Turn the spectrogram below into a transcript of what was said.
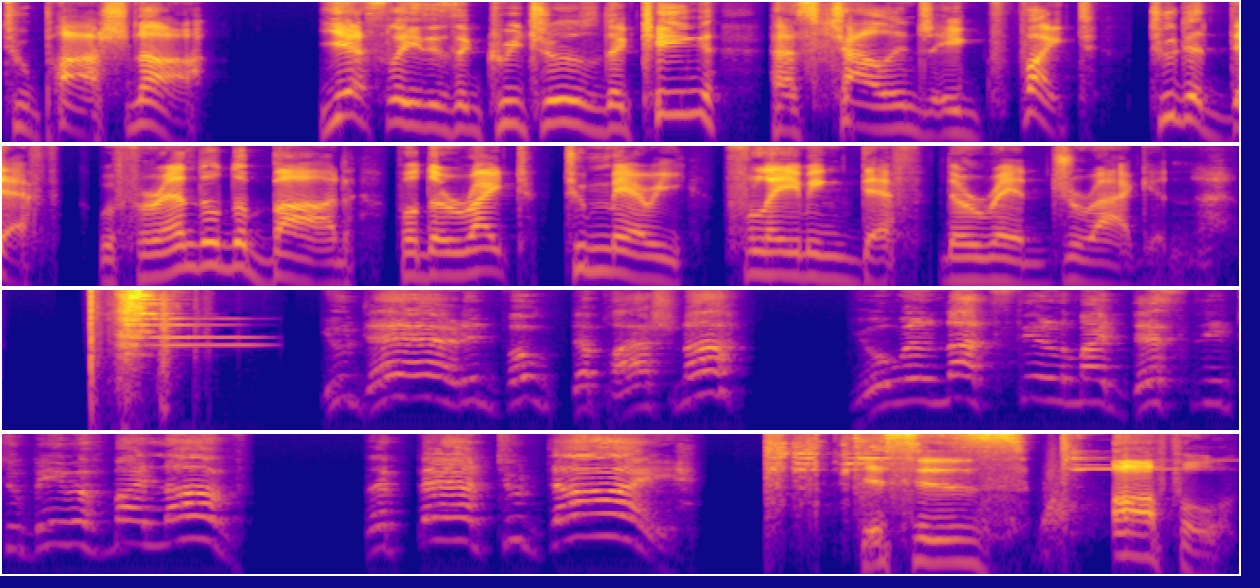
to Pashna. Yes, ladies and creatures, the king has challenged a fight to the death with Ferendo the Bard for the right to marry Flaming Death the Red Dragon. You dare invoke the Pashna? You will not steal my destiny to be with my love. Prepare to die. This is awful.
